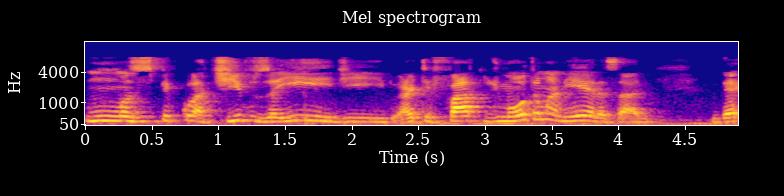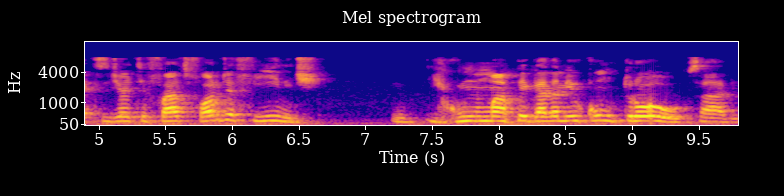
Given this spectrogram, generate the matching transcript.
umas especulativos aí de artefato de uma outra maneira, sabe? Decks de artefatos fora de Affinity. E com uma pegada meio control, sabe?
